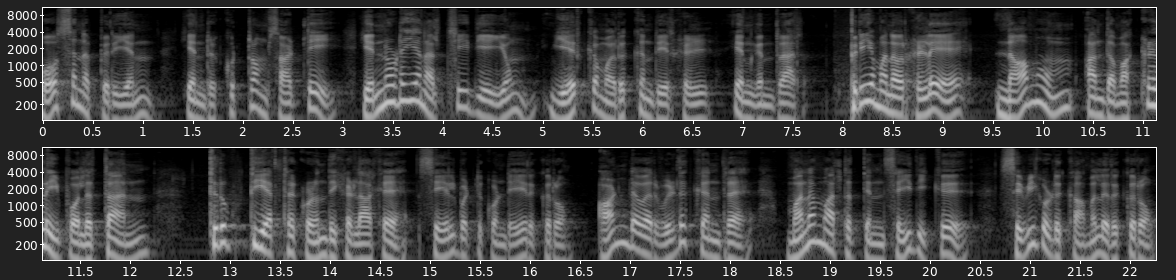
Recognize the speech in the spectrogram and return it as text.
போசன பிரியன் என்று குற்றம் சாட்டி என்னுடைய நற்செய்தியையும் ஏற்க மறுக்கின்றீர்கள் என்கின்றார். பிரியமானவர்களே நாமும் அந்த மக்களைப் போலத்தான் திருப்தியற்ற குழந்தைகளாக செயல்பட்டு கொண்டே இருக்கிறோம். ஆண்டவர் விடுக்கின்ற மனமாற்றத்தின் செய்திக்கு செவி கொடுக்காமல் இருக்கிறோம்.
